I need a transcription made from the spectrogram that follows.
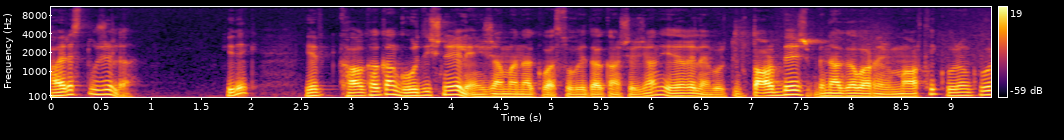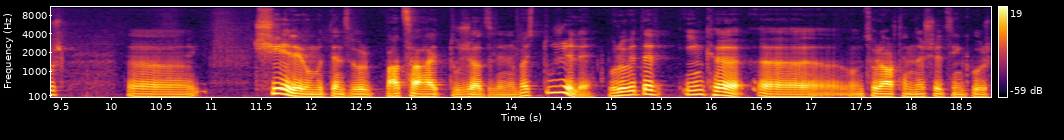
հայրս դուժել է։ Գիտեք, եւ քաղաքական գործիչներ էլ այն ժամանակվա սովետական շրջանի եղել են, որ տարբեր բնակավարներ մարդիկ, որոնք որ չի երևում այտենց որ բացահայտ դուժած լինեն, բայց դուժել է, որովհետև ինքը ոնց որ արդեն նշեցինք, որ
